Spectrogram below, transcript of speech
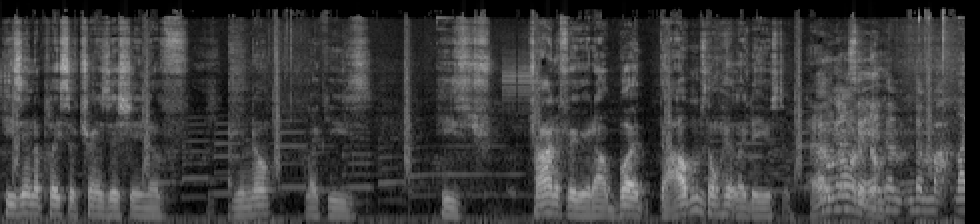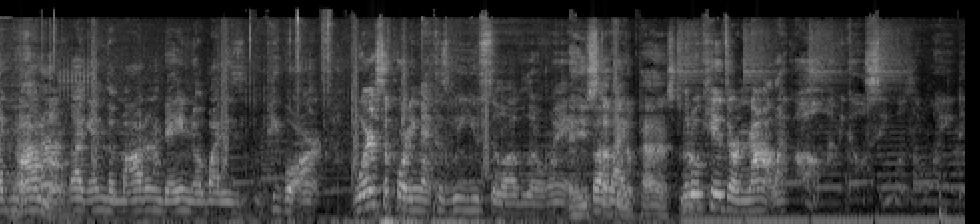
he's in a place of transition of, you know, like he's he's tr- trying to figure it out. But the albums don't hit like they used to. Hell no, they don't. the, the mo- like Hell modern no. like in the modern day, nobody's people aren't. We're supporting that because we used to love Lil Wayne. And he's but stuck like, in the past. Too. Little kids are not like, oh, let me go see what Lil Wayne did.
